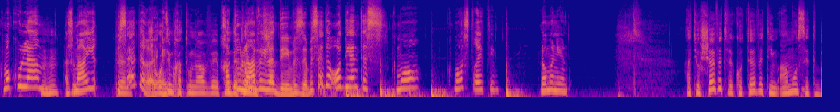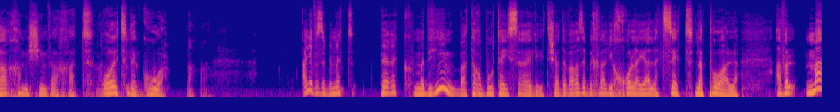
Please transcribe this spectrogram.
כמו כולם. מהמם. אז ש- מה, כן, בסדר. שרוצים אה, חתונה ופונדקאות. חתונה וילדים וזה, בסדר, אודיינטס, כמו, כמו הסטרייטים. לא מעניין. את יושבת וכותבת עם עמוס את בר 51, או את נגוע. נכון. א', זה באמת פרק מדהים בתרבות הישראלית, שהדבר הזה בכלל יכול היה לצאת לפועל. אבל מה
